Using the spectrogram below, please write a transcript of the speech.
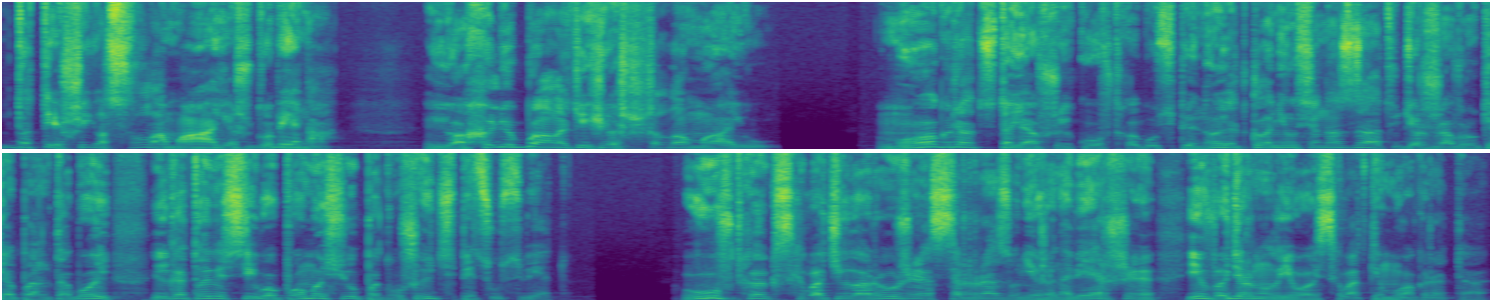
«Да ты ж ее сломаешь, дубина!» «Я хлебало тебе сломаю!» Моград, стоявший к Уфтхагу спиной, отклонился назад, держа в руке пантобой и готовясь с его помощью потушить спецу свет. Уфтхак схватил оружие сразу ниже навершия и выдернул его из схватки Мограта.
